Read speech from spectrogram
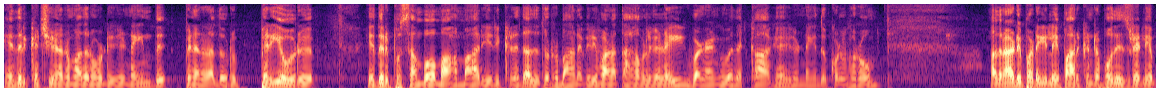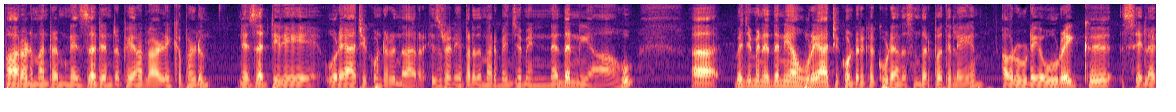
எதிர்கட்சியினரும் அதனோடு இணைந்து பின்னர் அது ஒரு பெரிய ஒரு எதிர்ப்பு சம்பவமாக மாறியிருக்கிறது. அது தொடர்பான விரிவான தகவல்களை வழங்குவதற்காக இணைந்து கொள்கிறோம். அதன் அடிப்படையிலே பார்க்கின்ற போது இஸ்ரேலிய பாராளுமன்றம் நெசட் என்ற பெயரால் அழைக்கப்படும் நெசட்டிலே உரையாற்றி கொண்டிருந்தார் இஸ்ரேலிய பிரதமர் பெஞ்சமின் நெதன்யாஹு. பெஞ்சமின் நெதன்யாஹு உரையாற்றி கொண்டிருக்கக்கூடிய அந்த சந்தர்ப்பத்திலே அவருடைய உரைக்கு சில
